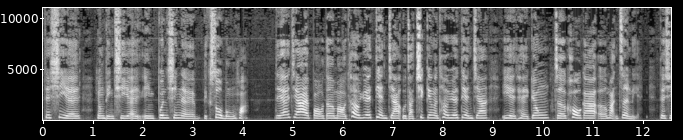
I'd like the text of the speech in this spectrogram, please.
这四个乡镇市的因本身的历史文化，在遮的宝德嘛有特约店家，有十七间的特约店家，伊会提供折扣加额满赠礼，就是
